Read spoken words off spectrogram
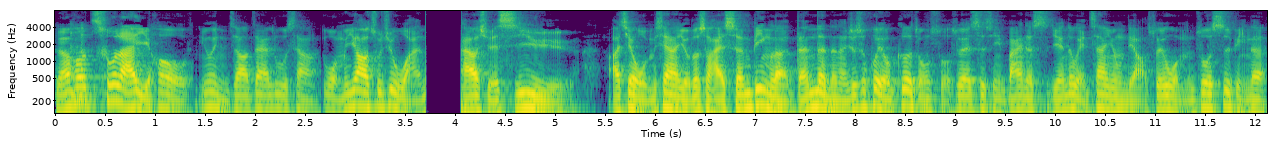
然后出来以后，因为你知道，在路上我们又要出去玩，还要学西语，而且我们现在有的时候还生病了，等等等等，就是会有各种琐碎的事情把你的时间都给占用掉，所以我们做视频的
